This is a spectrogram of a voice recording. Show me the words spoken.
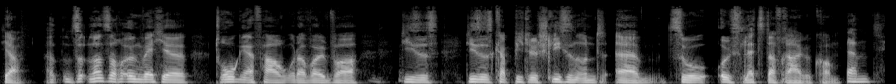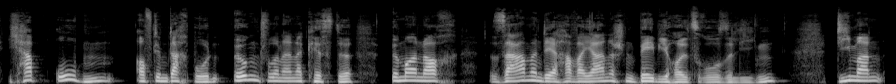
Ja, so- sonst noch irgendwelche Drogenerfahrungen oder wollen wir dieses, dieses Kapitel schließen und ähm, zu Ulfs letzter Frage kommen? Ähm, ich habe oben auf dem Dachboden irgendwo in einer Kiste immer noch Samen der hawaiianischen Babyholzrose liegen, die man,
